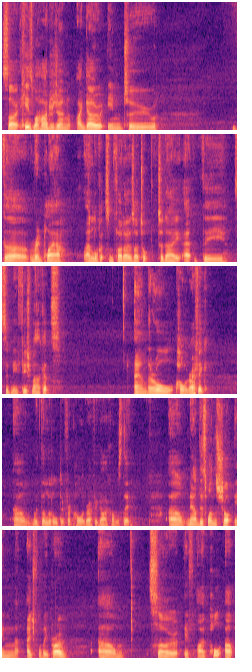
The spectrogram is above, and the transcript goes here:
So here's my hydrogen. I go into the red player and look at some photos I took today at the Sydney fish markets and they're all holographic um, with the little different holographic icons there. Um, now this one's shot in H4V Pro. Um, so if I pull up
